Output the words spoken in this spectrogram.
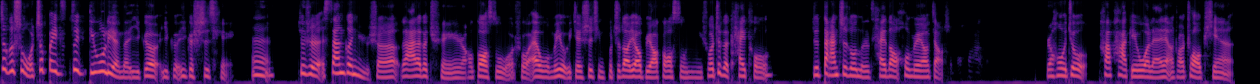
这个是我这辈子最丢脸的一个一个一个事情。嗯。就是三个女生拉了个群，然后告诉我说：“哎，我们有一件事情，不知道要不要告诉你。”你说这个开头就大致都能猜到后面要讲什么话了。然后就啪啪给我来两张照片，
